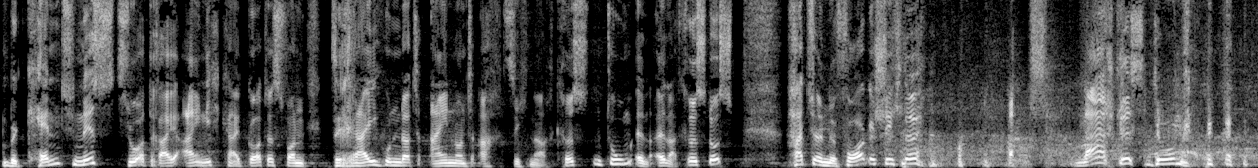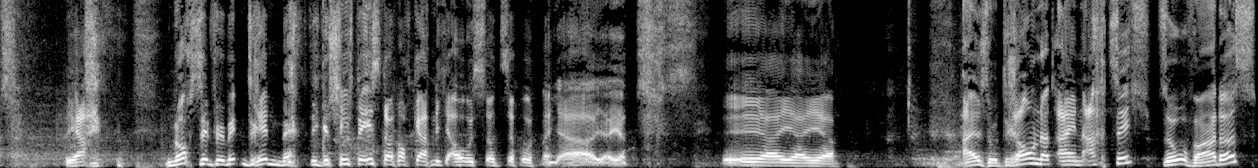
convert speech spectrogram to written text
Bekenntnis zur Dreieinigkeit Gottes von 381 nach Christentum, äh, nach Christus, hatte eine Vorgeschichte nach Christentum. ja, noch sind wir mittendrin. Die Geschichte ist doch noch gar nicht aus und so. Ja, ja, ja. Ja, ja, ja. Also 381, so war das.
